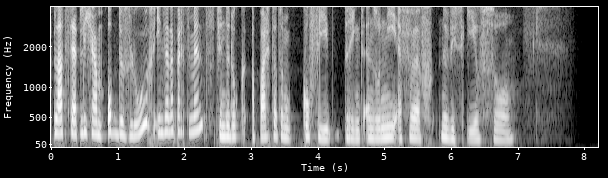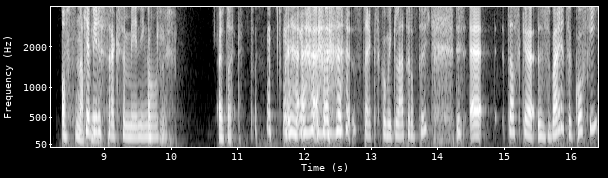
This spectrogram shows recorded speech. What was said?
plaatst hij het lichaam op de vloer in zijn appartement. Ik vind het ook apart dat hij koffie drinkt en zo niet even een whisky of zo. Of snap ik heb je? hier straks een mening over. Uiteraard. Straks kom ik later op terug. Dus tasje zwarte koffie,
